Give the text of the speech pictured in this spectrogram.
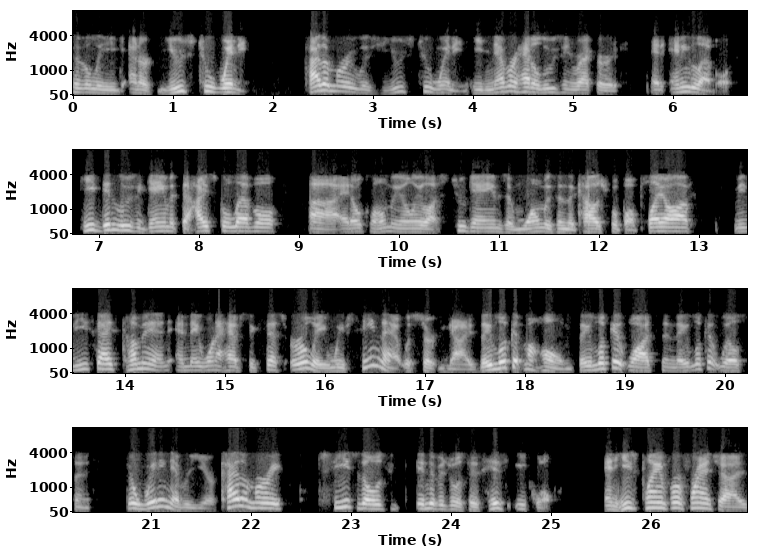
the league and are used to winning. Kyler Murray was used to winning. He never had a losing record at any level. He didn't lose a game at the high school level. Uh, at Oklahoma, he only lost two games, and one was in the college football playoff. I mean, these guys come in and they want to have success early, and we've seen that with certain guys. They look at Mahomes, they look at Watson, they look at Wilson. They're winning every year. Kyler Murray sees those individuals as his equal, and he's playing for a franchise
